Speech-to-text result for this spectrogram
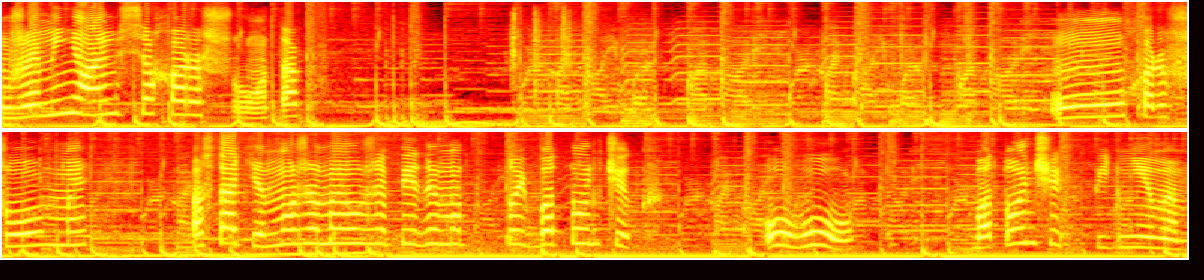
Уже міняємося хорошо, так. О, хорошо, ми. А кстати, може ми вже підемо той батончик. Ого. Батончик піднімемо.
